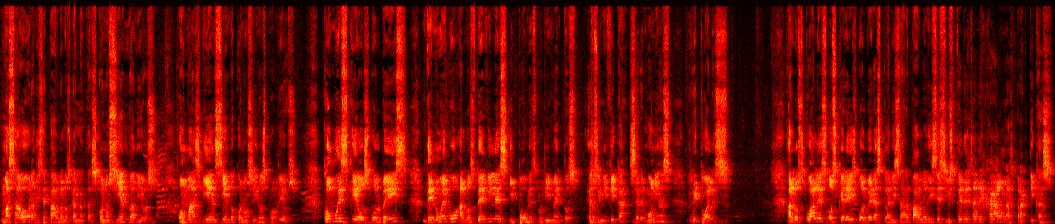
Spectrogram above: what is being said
Mas ahora, dice Pablo a los Gálatas, conociendo a Dios, o más bien siendo conocidos por Dios. ¿Cómo es que os volvéis de nuevo a los débiles y pobres rudimentos? Eso significa ceremonias rituales, a los cuales os queréis volver a esclavizar. Pablo dice, si ustedes ya dejaron las prácticas,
